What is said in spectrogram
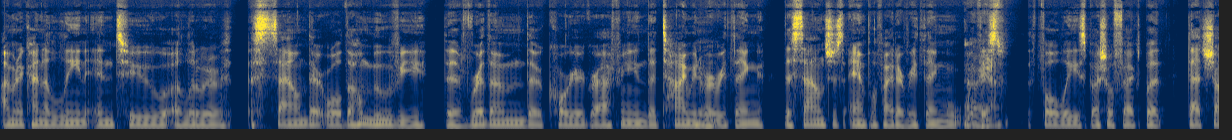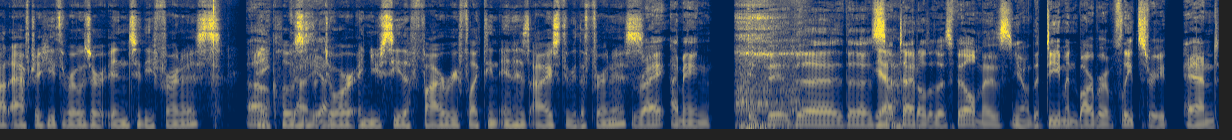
I'm going to kind of lean into a little bit of sound there. Well, the whole movie, the rhythm, the choreographing, the timing Mhm. of everything, the sounds just amplified everything with Oh, this Foley special effects. But that shot after he throws her into the furnace and he closes Oh, God, the yeah. door, and you see the fire reflecting in his eyes through the furnace. Right? I mean, the the, the Yeah. subtitle to this film is you know the demon barber of Fleet Street, and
